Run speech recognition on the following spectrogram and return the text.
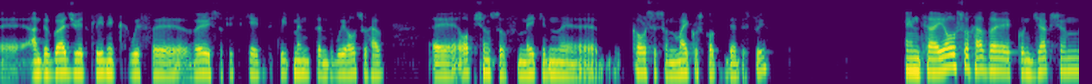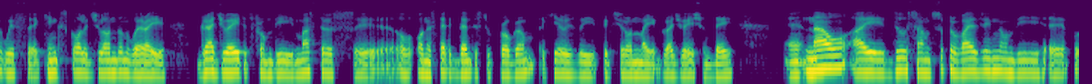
uh, undergraduate clinic with uh, very sophisticated equipment and we also have options of making uh, courses on microscopic dentistry. And I also have a conjunction with uh, King's College London, where I graduated from the Masters uh, on Aesthetic Dentistry program. Here is the picture on my graduation day. And now I do some supervising on the uh,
